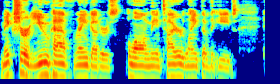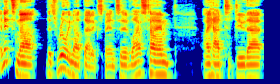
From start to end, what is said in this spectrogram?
Make sure you have rain gutters along the entire length of the eaves. And it's not, it's really not that expensive. Last time I had to do that,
